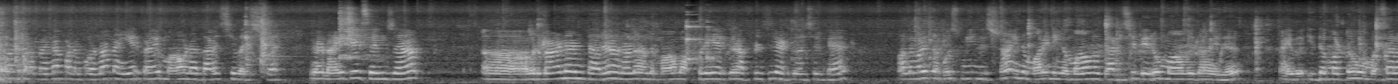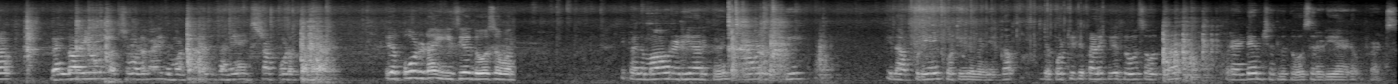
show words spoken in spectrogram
ஸோ இப்போ நம்ம என்ன பண்ண போகிறோம்னா நான் ஏற்கனவே மாவை நான் கரைச்சி வச்சிட்டேன். ஏன்னா நைட்டே செஞ்சேன். அவர் வேணான்ட்டாரு. அதனால் அந்த மாவு அப்படியே இருக்குது நான் ஃப்ரிட்ஜில் எடுத்து வச்சுருக்கேன். அந்த மாதிரி சப்போஸ் மீந்துச்சுன்னா இந்த மாதிரி நீங்கள் மாவை கரைச்சி வெறும் மாவு தான் இது இதை மட்டும் மசாலா வெங்காயம் பச்சை மிளகாய் இது மட்டும் அது தனியாக எக்ஸ்ட்ரா போட போகிறேன் இதை போட்டுட்டா ஈஸியாக தோசை வந்து இப்போ இந்த மாவு ரெடியாக இருக்குது இந்த மாவு ஊற்றி இதை அப்படியே கொட்டிட வேண்டியதுதான். இதை கொட்டிட்டு கலக்கிட்டு தோசை ஊற்றினா ரெண்டே நிமிஷத்தில் தோசை ரெடி ஆகிடும் ஃப்ரெண்ட்ஸ்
